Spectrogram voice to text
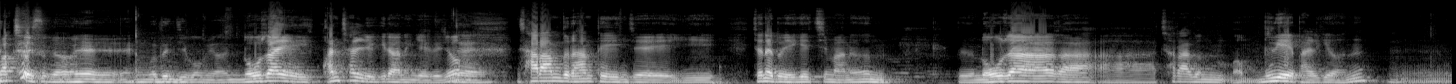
꽉차 있으면. 예, 예, 예. 뭐든지 보면 노자의 관찰력이라는 게 그죠? 네. 사람들한테 이제 이 전에도 얘기했지만은 그 노자가 아, 철학은 뭐 무의 발견 음,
